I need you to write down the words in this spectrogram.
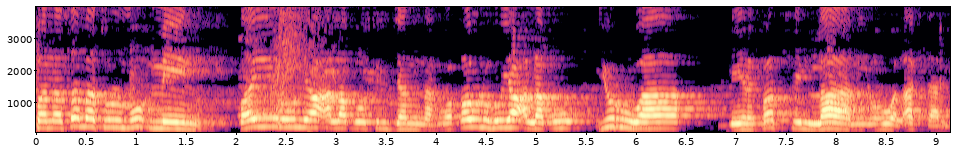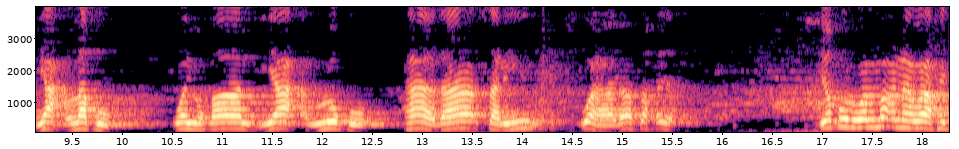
فنسمة المؤمن طير يعلق في الجنة وقوله يعلق يروى bifatxi laami wa huwa akhar yaclaqu wa yuqaal yacluqu hada saliim wa hada صaxiix yaquul wlmacnaa waaxid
